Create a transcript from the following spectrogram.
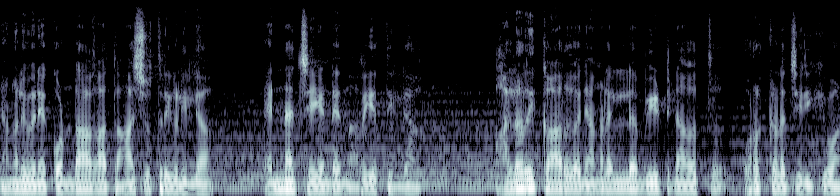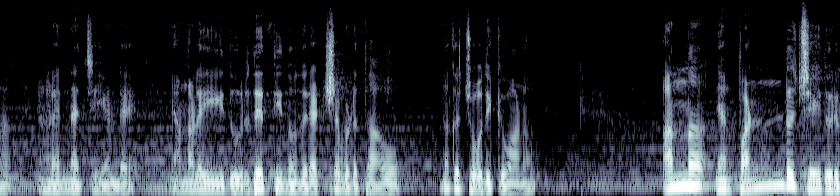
ഞങ്ങളിവനെ കൊണ്ടാകാത്ത ആശുപത്രികളില്ല. എന്നാ ചെയ്യേണ്ടതെന്ന് അറിയത്തില്ല. അലറിക്കാറുക ഞങ്ങളെല്ലാം വീട്ടിനകത്ത് ഉറക്കളച്ചിരിക്കുവാണ്. ഞങ്ങൾ എന്നാ ചെയ്യണ്ടേ? ഞങ്ങളെ ഈ ദുരിതത്തിൽ നിന്നൊന്ന് രക്ഷപ്പെടുത്താവോ എന്നൊക്കെ ചോദിക്കുവാണ്. അന്ന് ഞാൻ പണ്ട് ചെയ്തൊരു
